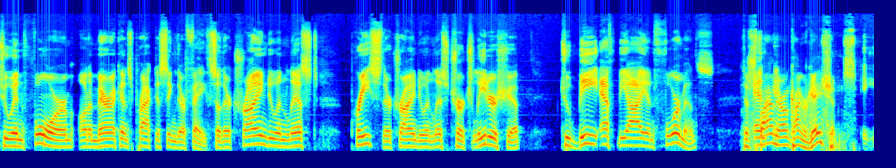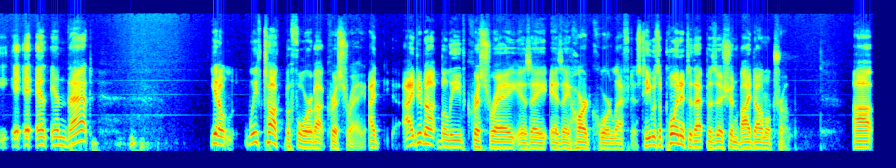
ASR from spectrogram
to inform on Americans practicing their faith. So they're trying to enlist priests, they're trying to enlist church leadership to be FBI informants. To spy and, on their own congregations. And, and that, you know, we've talked before about Chris Wray. I, I do not believe Chris Wray is a, is a hardcore leftist. He was appointed to that position by Donald Trump. Uh,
